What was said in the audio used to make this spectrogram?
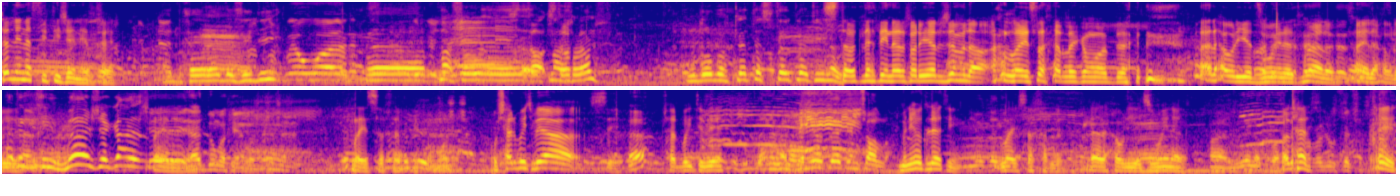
شلينا السيتي جاني الخير. الخير هذا سيدي آه، 12 آه، 12000 مضروبة في 3 36000 36 ألف. ريال جملة. الله يسخر لكم ودي. الحوليات زوينات مالك هاي الحوليات الخير. ماشي كاع هادو ما كاين الله يسخر لكم وشحال بغيت بها السي؟ شحال بغيت بها؟ 38 إن شاء الله. 38 الله يسخر لك. لا الحوليات زوينات هذا شحال إيه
